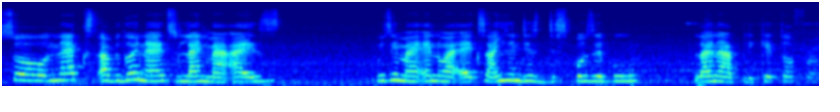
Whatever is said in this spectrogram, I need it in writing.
so next i'll be going ahead to line my eyes using my NYX and using this disposable liner applicator from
